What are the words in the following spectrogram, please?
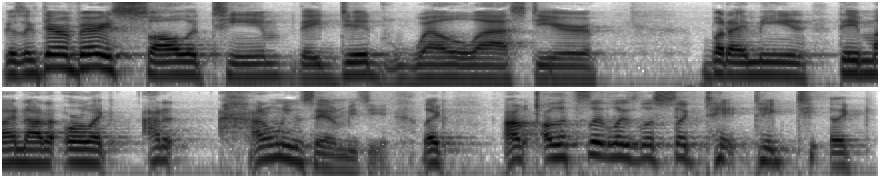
because like they're a very solid team. They did well last year, but I mean they might not or like I don't, I don't even say MBT. Like I'm, let's like let's, let's like take take t- like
